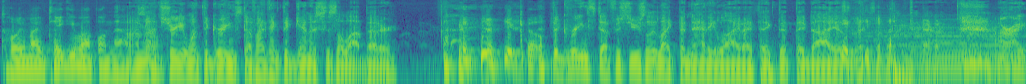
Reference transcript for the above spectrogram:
told him I'd take him up on that. I'm so. not sure you want the green stuff. I think the Guinness is a lot better. There you go. The green stuff is usually like the natty light, I think, that they dye, isn't it? Something like that. All right.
